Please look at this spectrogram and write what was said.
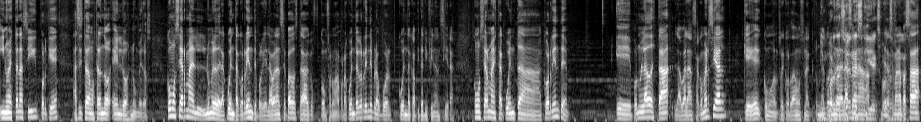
y no es tan así porque así está demostrando en los números. ¿Cómo se arma el número de la cuenta corriente? Porque la balanza de pagos está conformada por la cuenta corriente y por la cu- cuenta capital y financiera. ¿Cómo se arma esta cuenta corriente? Eh, por un lado está la balanza comercial, que como recordamos una, una columna de la, semana, de la semana pasada,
